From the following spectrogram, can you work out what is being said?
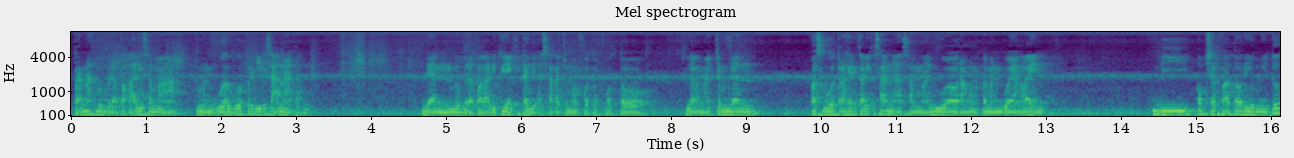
pernah beberapa kali sama temen gue gue pergi ke sana kan. Dan beberapa kali itu ya kita biasa kan cuma foto-foto segala macam dan pas gue terakhir kali ke sana sama dua orang teman gue yang lain di observatorium itu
